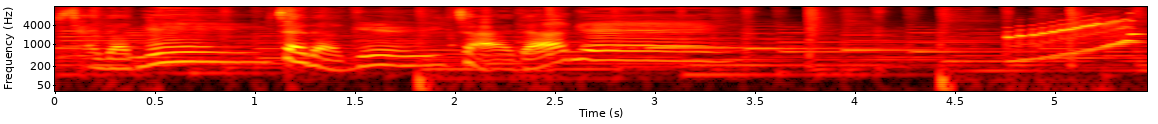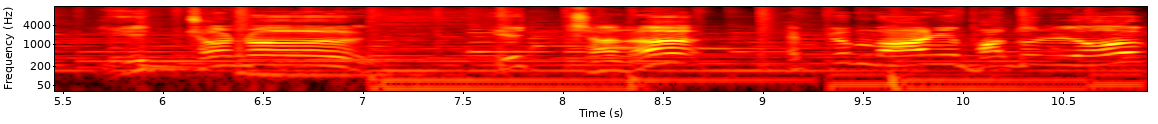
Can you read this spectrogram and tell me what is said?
사랑해, 사랑해, 사랑해. 예찬아, 예찬아, 햇볕 많이 받으렴.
